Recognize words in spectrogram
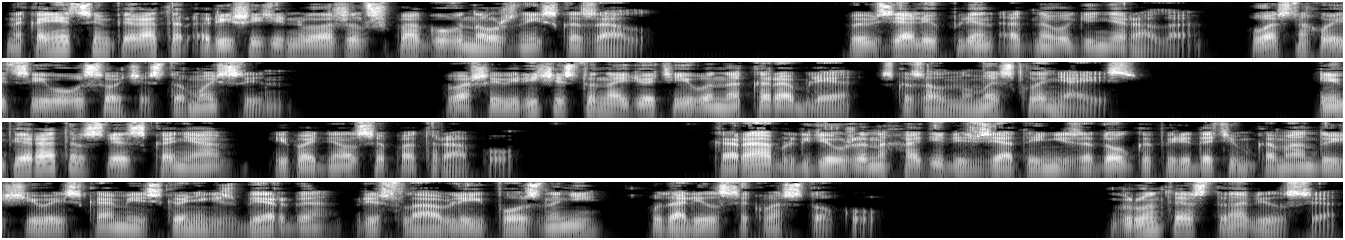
Наконец император решительно вложил шпагу в ножны и сказал вы взяли в плен одного генерала. У вас находится его высочество, мой сын. Ваше Величество найдете его на корабле, сказал Нуме, склоняясь. Император слез с коня и поднялся по трапу. Корабль, где уже находились взятые незадолго перед этим командующие войсками из Кёнигсберга, Преславля и Познани, удалился к востоку. Грунт и остановился.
